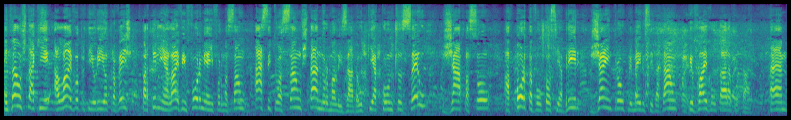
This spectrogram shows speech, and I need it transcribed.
Então está aqui a live, outra teoria outra vez. Partilhem a live, informem a informação. A situação está normalizada. O que aconteceu já passou. A porta voltou-se a abrir, já entrou o primeiro cidadão que vai voltar a votar. Ahm,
